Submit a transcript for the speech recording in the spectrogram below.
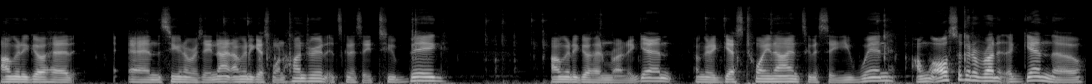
I'm gonna go ahead and the secret number is 89. I'm gonna guess 100. It's gonna say too big. I'm gonna go ahead and run it again. I'm gonna guess 29. It's gonna say you win. I'm also gonna run it again though.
